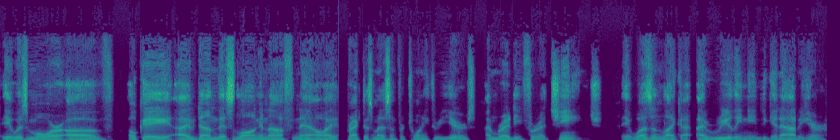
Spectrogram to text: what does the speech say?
It was more of, okay, I've done this long enough now. I practiced medicine for 23 years. I'm ready for a change. It wasn't like I, I really need to get out of here.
